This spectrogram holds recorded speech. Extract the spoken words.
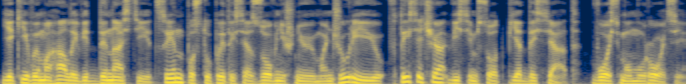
які вимагали від династії Цин поступитися зовнішньою Маньчжурією в 1858 році.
